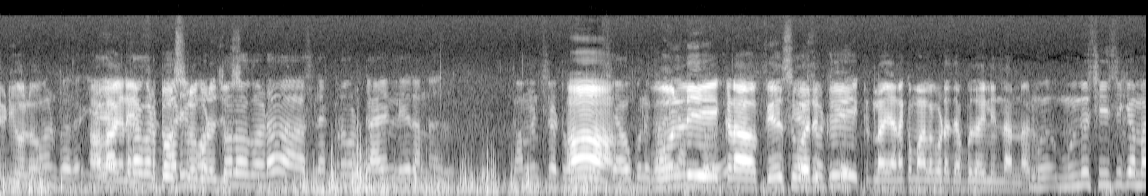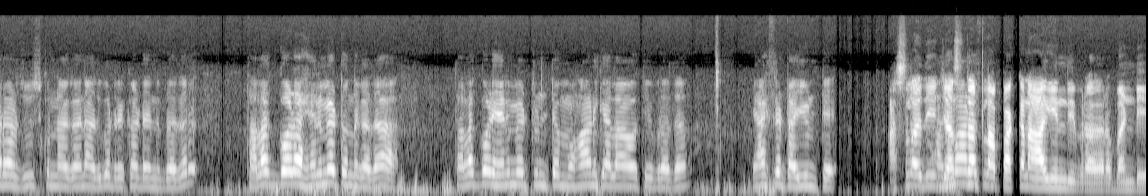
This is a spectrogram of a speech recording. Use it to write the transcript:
వీడియోలో. అలాగనే ఎక్కడ కూడా లో కూడా అసలు ఎక్కడ కూడా గాయం లేదన్నారు. ఓన్లీ ఇక్కడ ఫేస్ వరకు. ఇట్లా వెనకమాల కూడా దెబ్బ తగిలింది అన్నారు ముందు సీసీ కెమెరాలు చూసుకున్నా కానీ అది కూడా రికార్డ్ అయింది బ్రదర్. తలకు కూడా హెల్మెట్ ఉంది కదా. తలకు కూడా హెల్మెట్ ఉంటే మొహానికి ఎలా అవుతాయి బ్రదర్? యాక్సిడెంట్ అయి ఉంటే. అసలు అది జస్ట్ అట్లా పక్కన ఆగింది బ్రదర్ బండి.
